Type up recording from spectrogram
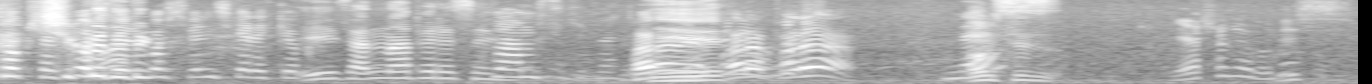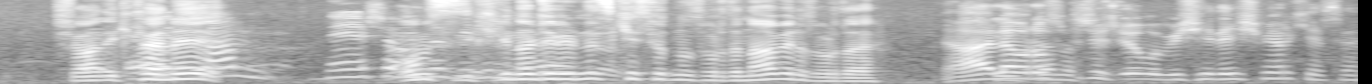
Çok Boş ver, dedik. boş ver hiç gerek yok. İyi sen ne yapıyorsun? Kulağımı sikeyim. Para para para. Ne? Oğlum siz Ne yaşanıyor burada? şu an iki Evet, tane şu an ne yaşandığını Oğlum siz iki gün önce birbirinizi kesiyordunuz burada. Ne yapıyorsunuz burada? Hala orospu çocuğu bu bir şey değişmiyor ki sen.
